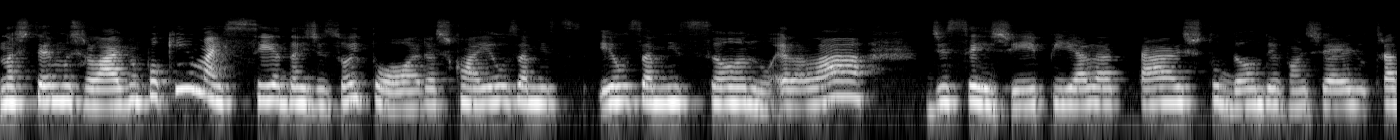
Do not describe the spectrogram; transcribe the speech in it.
nós temos live um pouquinho mais cedo, às 18 horas, com a Eusa, Missano. Ela lá de Sergipe e ela está estudando o Evangelho, tra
